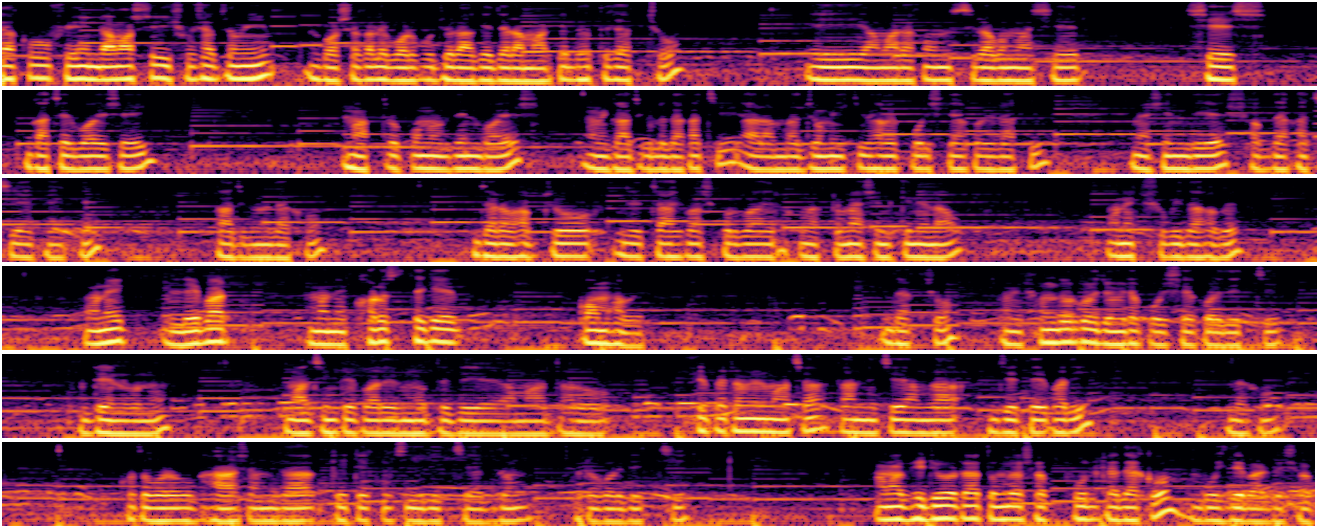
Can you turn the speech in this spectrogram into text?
দেখো ফ্রেন্ড আমার সেই শসা জমি, বর্ষাকালে বড় পুজোর আগে যারা মার্কেট ধরতে যাচ্ছ, এই আমার এখন শ্রাবণ মাসের শেষ, গাছের বয়স এই, মাত্র পনেরো দিন বয়স, আমি গাছগুলো দেখাচ্ছি আর আমরা জমি কীভাবে পরিষ্কার করে রাখি মেশিন দিয়ে সব দেখাচ্ছি একে একে, গাছগুলো দেখো। যারা ভাবছ যে চাষবাস করবা, এরকম একটা মেশিন কিনে নাও, অনেক সুবিধা হবে। অনেক লেবার মানে খরচ থেকে কম হবে। দেখছ, আমি সুন্দর করে জমিটা পরিষ্কার করে দিচ্ছি ড্রেনগুলো মালচিং পেপারের মধ্যে দিয়ে আমার ধরো এ প্যাটার্নের মাচা, তার নিচে আমরা যেতে পারি। দেখো, কত বড় ঘাস আমরা কেটে কুচিয়ে দিচ্ছি একদম, ছোট করে দিচ্ছি। আমার ভিডিওটা তোমরা সব ফুলটা দেখো, বুঝতে পারবে সব।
